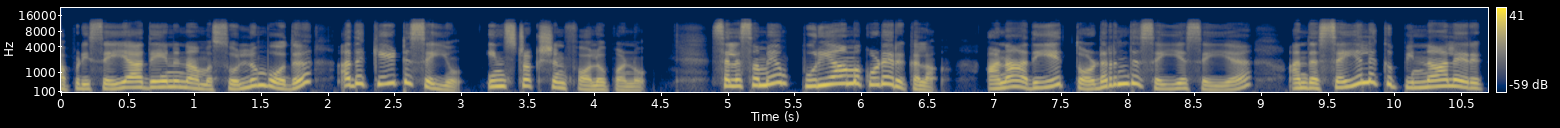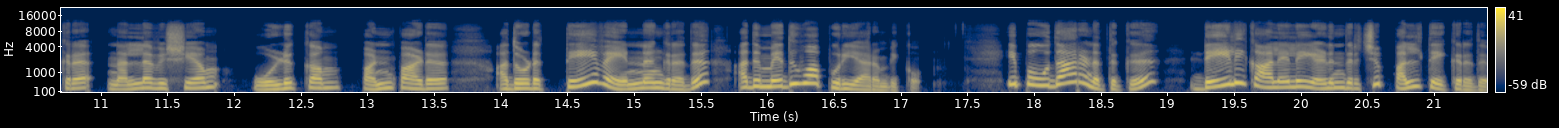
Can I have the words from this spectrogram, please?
அப்படி செய்யாதேன்னு நாம சொல்லும்போது அதை கேட்டு செய்யும் இன்ஸ்ட்ரக்ஷன் ஃபாலோ பண்ணும். சில சமயம் புரியாம கூட இருக்கலாம். ஆனா அதையே தொடர்ந்து செய்ய செய்ய அந்த செயலுக்கு பின்னால இருக்கிற நல்ல விஷயம் ஒழுக்கம் பண்பாடு அதோட தேவை என்னங்கிறது அது மெதுவா புரிய ஆரம்பிக்கும். இப்போ உதாரணத்துக்கு டெய்லி காலையில எழுந்திருச்சு பல் தேய்க்கிறது.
